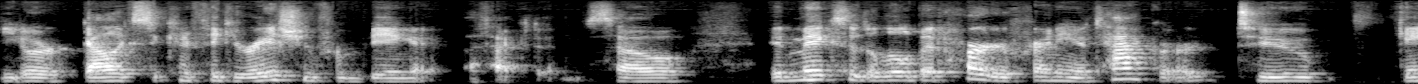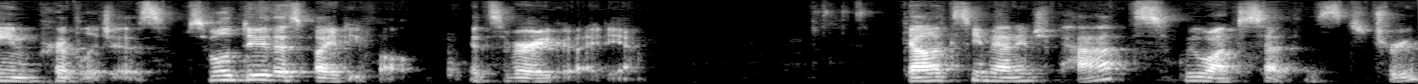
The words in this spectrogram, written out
your Galaxy configuration from being affected. So it makes it a little bit harder for any attacker to gain privileges. So we'll do this by default. It's a very good idea. Galaxy manage paths, we want to set this to true.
